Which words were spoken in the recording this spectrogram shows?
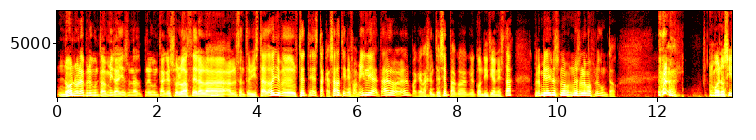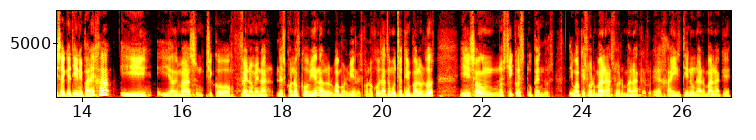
No, no le he preguntado. Mira, y es una pregunta que suelo hacer a, los entrevistados. Oye, pero usted está casado, tiene familia, tal, ¿eh? para que la gente sepa en qué condición está. Pero mira, ahí no se no se lo hemos preguntado. Bueno, sí sé que tiene pareja y, y, además un chico fenomenal. Les conozco bien, vamos bien, les conozco desde hace mucho tiempo a los dos y son unos chicos estupendos. Igual que su hermana, su hermana, eh, Jair tiene una hermana que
